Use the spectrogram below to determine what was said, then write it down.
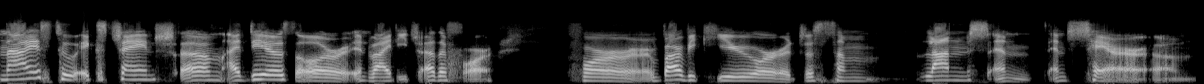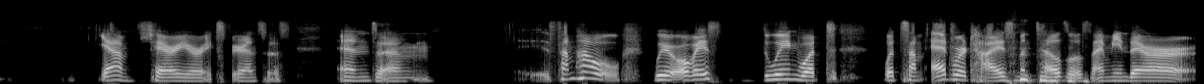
nice to exchange um, ideas or invite each other for for barbecue or just some lunch and and share um, yeah share your experiences and um, somehow we're always doing what what some advertisement tells us i mean there are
